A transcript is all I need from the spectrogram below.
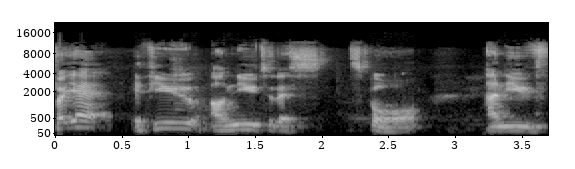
But yeah, if you are new to this sport and you've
